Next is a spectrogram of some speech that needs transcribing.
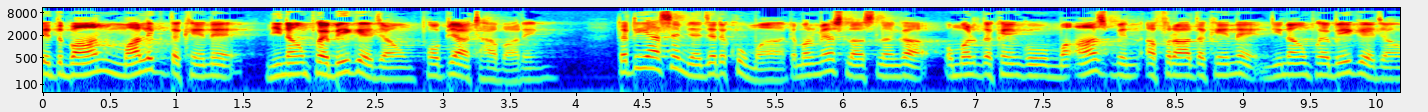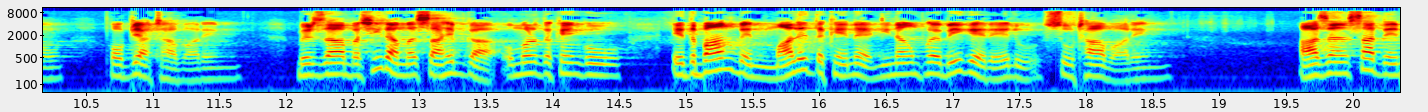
အစ်ဘန်မာလစ်တခင်နဲ့ညီနောင်ဖွဲ့ပေးခဲ့ကြောင်းဖော်ပြထားပါတယ်။တတိယဆင့်ပြန်ချက်တစ်ခုမှာတမန်မြတ်ဆလစလန်ကအူမာတခင်ကိုမာအာစ်ဘင်အဖရာတခင်နဲ့ညီနောင်ဖွဲ့ပေးခဲ့ကြောင်းဖော်ပြထားပါတယ်။ မီရဇာဘရှိရမတ်ဆာဟစ်ကအူမာတခင်ကိုအစ်ဘန်ဘင်မာလစ်တခင်နဲ့ညီနောင်ဖွဲ့ပေးခဲ့တယ်လို့ဆိုထားပါတယ်။အာဇန်စတင်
